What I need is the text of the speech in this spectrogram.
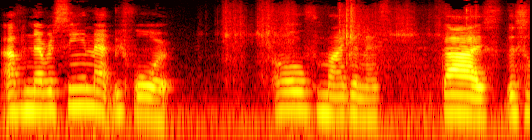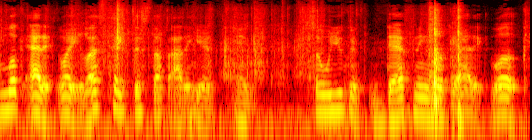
I've never seen that before. Oh my goodness. Guys, just look at it. Wait, let's take this stuff out of here. And so you can definitely look at it. Look.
